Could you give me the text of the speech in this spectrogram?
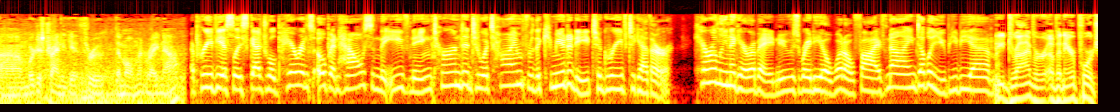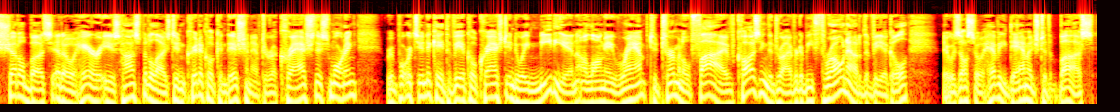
Um, we're just trying to get through the moment right now. A previously scheduled parents' open house in the evening turned into a time for the community to grieve together. Carolina Garibay, News Radio 1059 WBBM. The driver of an airport shuttle bus at O'Hare is hospitalized in critical condition after a crash this morning. Reports indicate the vehicle crashed into a median along a ramp to Terminal 5, causing the driver to be thrown out of the vehicle. There was also heavy damage to the bus.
